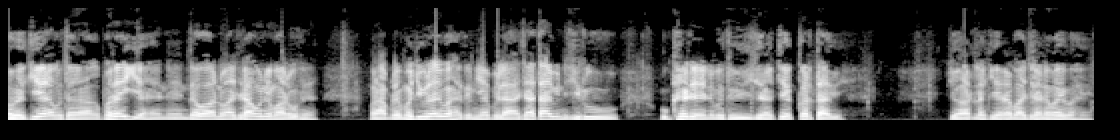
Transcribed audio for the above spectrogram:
હવે ક્યારે બધા ભરાઈ ગયા છે ને દવાનો આજ રાઉને મારો છે. પણ આપણે મજૂર આવ્યા છે તો ત્યાં પેલા જાતા આવીને જીરું ઉખેડે ને બધું જરા ચેક કરતા આવી જો આટલા ક્યારે બાજરાને વાવ્યા છે.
